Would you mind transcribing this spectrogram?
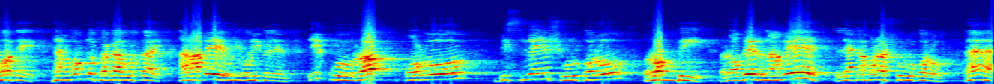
গুহাতে ধ্যানমগ্ন থাকা অবস্থায় আর রাতে উনি ওহি পেলেন। পড়ো বিস্মে শুরু করো, রব্বি, রবের নামে লেখাপড়া শুরু করো। হ্যাঁ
